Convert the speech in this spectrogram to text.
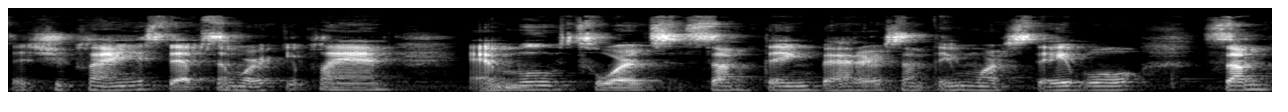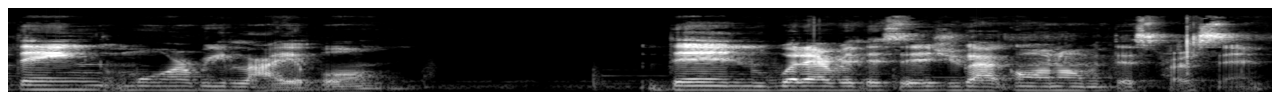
that you plan your steps and work your plan and move towards something better, something more stable, something more reliable than whatever this is you got going on with this person.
